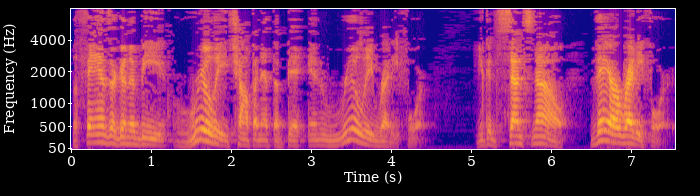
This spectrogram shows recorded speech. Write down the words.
the fans are going to be really chomping at the bit and really ready for it. You can sense now they are ready for it.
